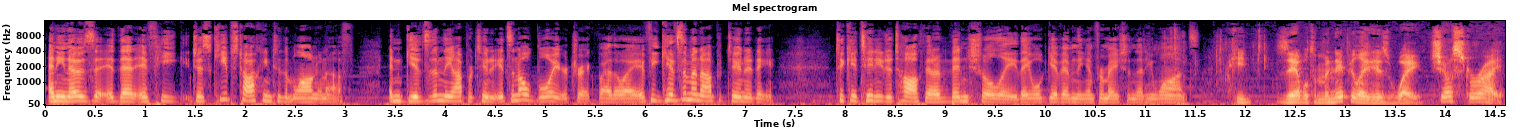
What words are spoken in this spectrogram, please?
and he knows that, that if he just keeps talking to them long enough and gives them the opportunity, it's an old lawyer trick, by the way. If he gives them an opportunity to continue to talk, that eventually they will give him the information that he wants. He's able to manipulate his way just right.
